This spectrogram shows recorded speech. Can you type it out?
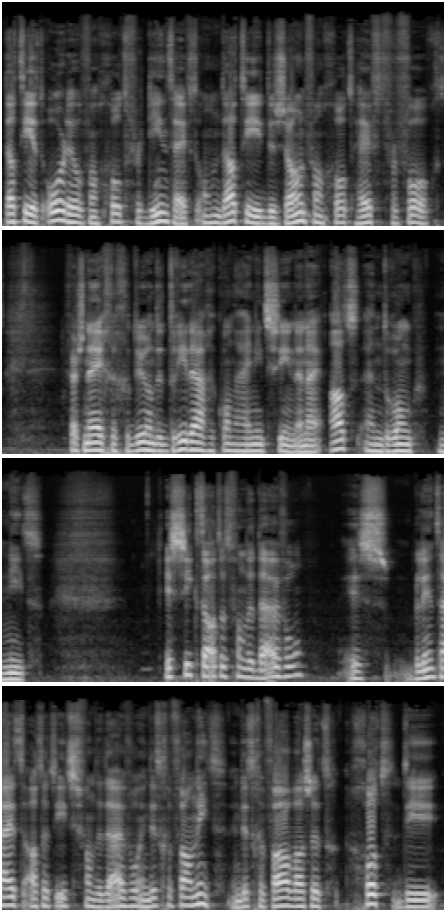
dat hij het oordeel van God verdiend heeft, omdat hij de zoon van God heeft vervolgd. Vers 9: Gedurende drie dagen kon hij niet zien en hij at en dronk niet. Is ziekte altijd van de duivel? Is blindheid altijd iets van de duivel? In dit geval niet. In dit geval was het God die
